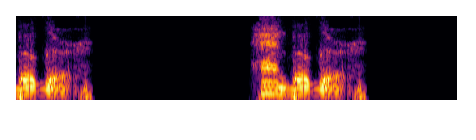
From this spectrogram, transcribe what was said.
Hamburger, hamburger,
